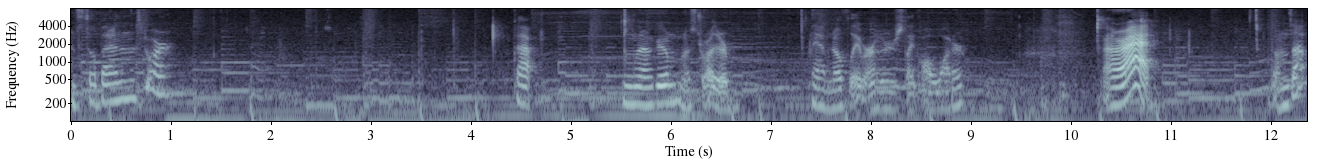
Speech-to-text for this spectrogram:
It's still better than the store. That when I get them from the store, they're they have no flavor. They're just like all water. All right, thumbs up.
